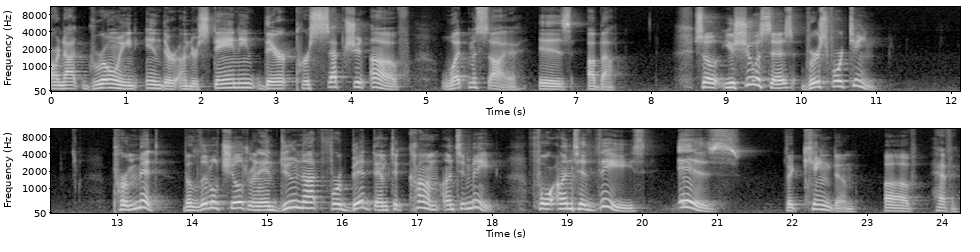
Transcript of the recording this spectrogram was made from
are not growing in their understanding, their perception of what Messiah is about. So Yeshua says, verse 14, permit the little children and do not forbid them to come unto me, for unto these is the kingdom of heaven.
